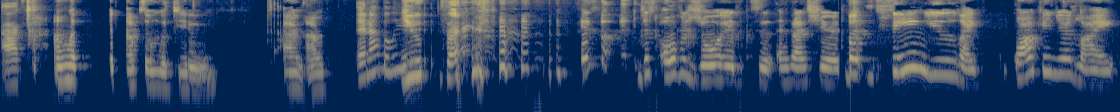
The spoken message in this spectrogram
I I'm drop them with you. I'm, I'm and I believe You- it. Sorry. it's just overjoyed to as I shared. But seeing you like walk in your light,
